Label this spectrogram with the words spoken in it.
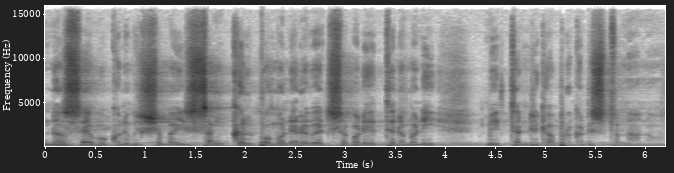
నా సేవకుని విషయమై సంకల్పము నెరవేర్చబడే దినమని మీ తండ్రిగా ప్రకటిస్తున్నాను.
